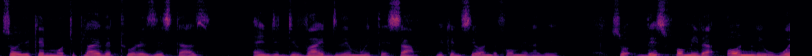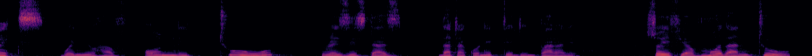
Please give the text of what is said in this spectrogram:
So you can multiply the two resistors and divide them with the sum. You can see on the formula there. So this formula only works when you have only two resistors that are connected in parallel. So if you have more than two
